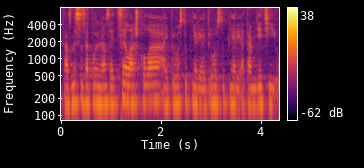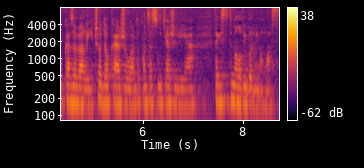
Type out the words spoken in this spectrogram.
Tam sme sa zapojili naozaj celá škola, aj prvostupniari, aj druhostupniari a tam deti ukazovali, čo dokážu a dokonca súťažili a takisto to malo výborný ohlas.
